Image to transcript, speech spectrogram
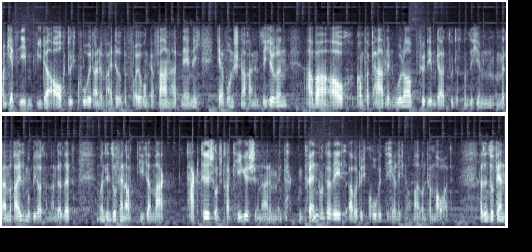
und jetzt eben wieder auch durch Covid eine weitere Befeuerung erfahren hat, nämlich der Wunsch nach einem sicheren, aber auch komfortablen Urlaub führt eben dazu, dass man sich mit einem Reisemobil auseinandersetzt und insofern auch dieser Markt taktisch und strategisch in einem intakten Trend unterwegs, aber durch Covid sicherlich nochmal untermauert. Also insofern,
